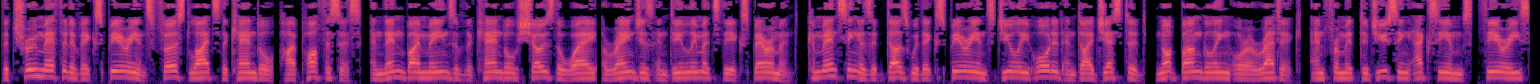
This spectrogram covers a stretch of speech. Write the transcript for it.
The true method of experience first lights the candle hypothesis, and then by means of the candle shows the way arranges and delimits the experiment, commencing as it does with experience duly ordered and digested, not bungling or erratic, and from it deducing axioms theories,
